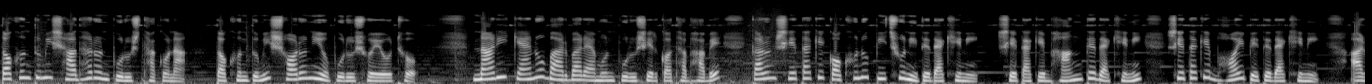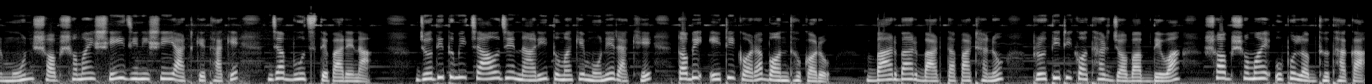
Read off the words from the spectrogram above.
তখন তুমি সাধারণ পুরুষ থাকো না, তখন তুমি স্মরণীয় পুরুষ হয়ে ওঠো। নারী কেন বারবার এমন পুরুষের কথা ভাবে? কারণ সে তাকে কখনো পিছু নিতে দেখেনি, সে তাকে ভাঙতে দেখেনি, সে তাকে ভয় পেতে দেখেনি, আর মন সবসময় সেই জিনিসেই আটকে থাকে যা বুঝতে পারে না। যদি তুমি চাও যে নারী তোমাকে মনে রাখে, তবে এটি করা বন্ধ করো। বারবার বার্তা পাঠানো, প্রতিটি কথার জবাব দেওয়া সব সময় উপলব্ধ থাকা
